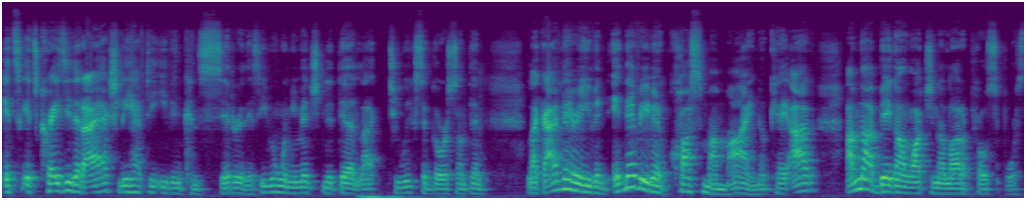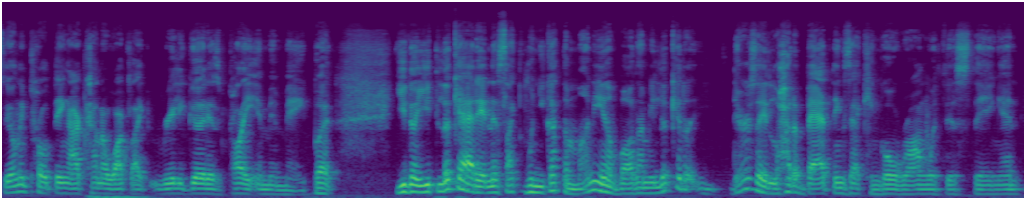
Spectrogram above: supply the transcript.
it's it's crazy that I actually have to even consider this. Even when you mentioned it there like two weeks ago or something, like I've never even it never even crossed my mind. Okay, I I'm not big on watching a lot of pro sports. The only pro thing I kind of watch like really good is probably MMA. But you know, you look at it and it's like when you got the money involved. I mean, look at it. There's a lot of bad things that can go wrong with this thing. And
